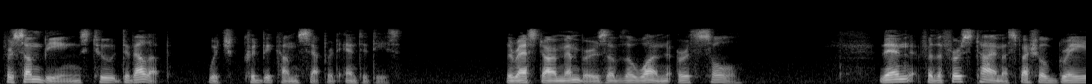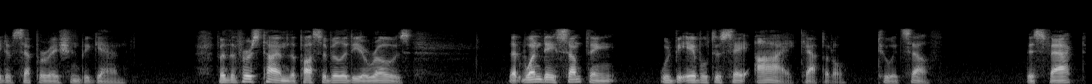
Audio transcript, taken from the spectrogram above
for some beings to develop, which could become separate entities. The rest are members of the one earth soul. Then, for the first time, a special grade of separation began. For the first time, the possibility arose that one day something would be able to say I, capital, to itself. This fact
